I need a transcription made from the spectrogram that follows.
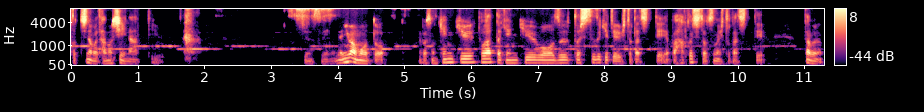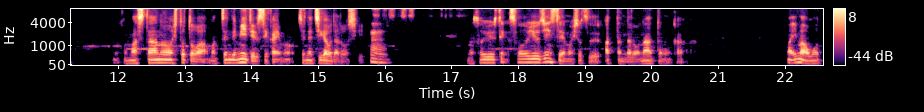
そっちの方が楽しいなっていう。純粋にね。今思うと、やっぱその研究、尖った研究をずっとし続けている人たちって、やっぱ博士卒の人たちって、多分、マスターの人とはまあ全然見えてる世界も全然違うだろうし、うん。まあ、そういうせそういう人生も一つあったんだろうなと思うから、まあ、今思っ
